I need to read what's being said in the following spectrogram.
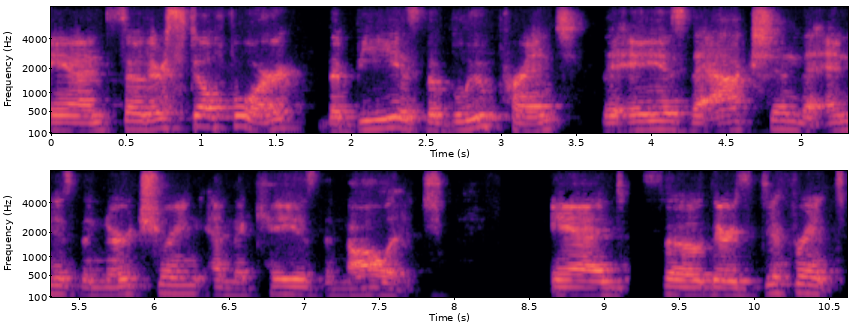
And so there's still four. The B is the blueprint, the A is the action, the N is the nurturing, and the K is the knowledge. And so there's different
